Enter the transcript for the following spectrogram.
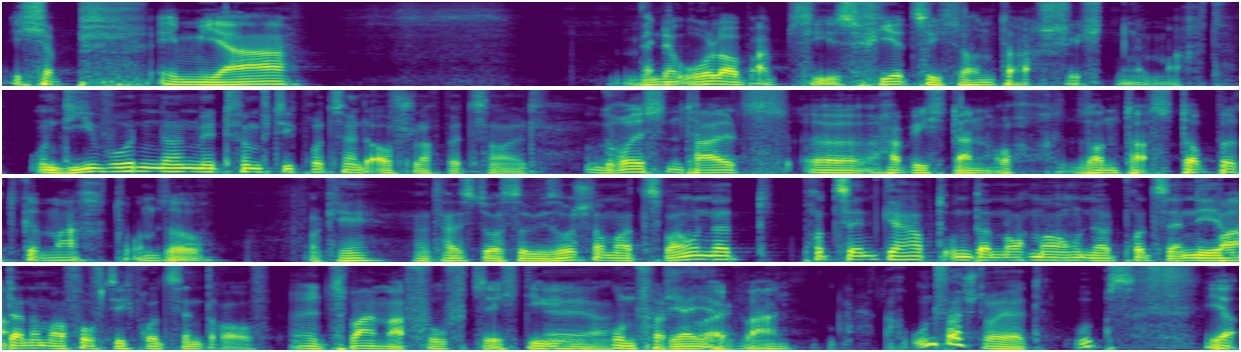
ich habe im Jahr, wenn der Urlaub abzieht, 40 Sonntagsschichten gemacht. Und die wurden dann mit 50 Prozent Aufschlag bezahlt. Größtenteils äh, habe ich dann auch sonntags doppelt gemacht und so. Okay, das heißt, du hast sowieso schon mal 200 Prozent gehabt und dann nochmal 100 Prozent, nee, War- und dann nochmal 50 Prozent drauf. Äh, zweimal 50, die Ja, ja. unversteuert Ja, waren. Ach, unversteuert. Ups. Ja,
